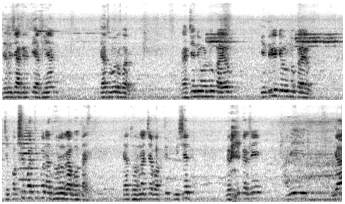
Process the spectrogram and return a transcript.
जनजागृती अभियान त्याचबरोबर राज्य निवडणूक आयोग केंद्रीय निवडणूक आयोग जे पक्षपातीपणा धोरण राबवत आहे त्या धोरणाच्या बाबतीत निषेध व्यक्त करणे आणि या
